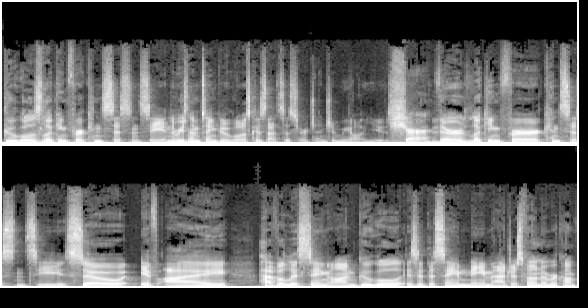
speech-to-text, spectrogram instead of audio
Google is looking for consistency. And the reason I'm saying Google is because that's the search engine we all use. Sure. They're looking for consistency. So if I have a listing on Google, is it the same name, address, phone number com-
